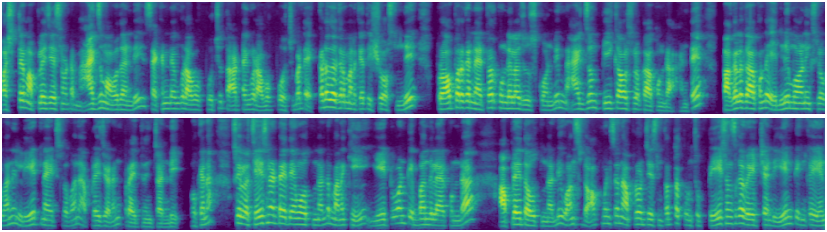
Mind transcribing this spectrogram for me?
ఫస్ట్ టైం అప్లై చేసినట్టు మాక్సిమం అవ్వదండి. సెకండ్ టైం కూడా అవ్వకపోవచ్చు థర్డ్ టైం కూడా అవ్వకపోవచ్చు. బట్ ఎక్కడ దగ్గర మనకైతే ఇష్యూ వస్తుంది ప్రాపర్గా నెట్వర్క్ ఉండేలా చూసుకోండి. మాక్సిమం పీక్ అవర్స్లో కాకుండా అంటే పగలు కాకుండా ఎర్లీ మార్నింగ్స్లో కానీ లేట్ నైట్స్లో కానీ అప్లై చేయడానికి ప్రయత్నించండి. ఓకేనా? సో ఇలా చేసినట్టయితే ఏమవుతుందంటే మనకి ఎటువంటి ఇబ్బంది లేకుండా అప్లై అవుతుందండి. వన్స్ డాక్యుమెంట్స్ అని అప్లోడ్ చేసిన తర్వాత కొంచెం పేషెన్స్గా వెయిట్ చేయండి. ఏంటి ఇంకా ఏం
